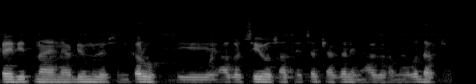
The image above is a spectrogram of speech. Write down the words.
કઈ રીતના એને ડ્યુમ્યુલેશન કરવું એ આગળ સીઓ સાથે ચર્ચા કરીને આગળ અમે વધારશું.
